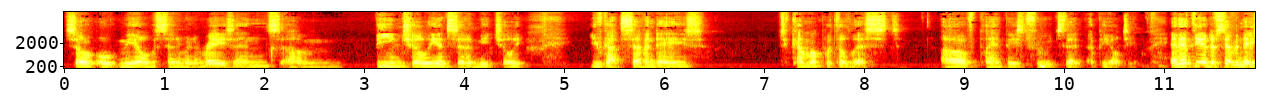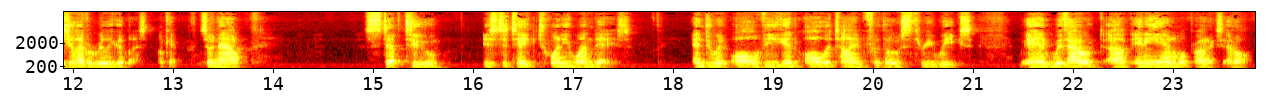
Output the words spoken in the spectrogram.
So, oatmeal with cinnamon and raisins, um, bean chili instead of meat chili. You've got seven days to come up with a list of plant based foods that appeal to you. And at the end of seven days, you'll have a really good list. Okay. So now, step two is to take 21 days and do it all vegan all the time for those three weeks and without um, any animal products at all.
